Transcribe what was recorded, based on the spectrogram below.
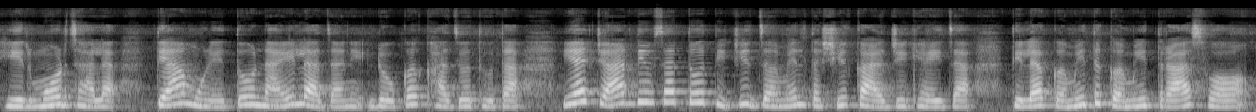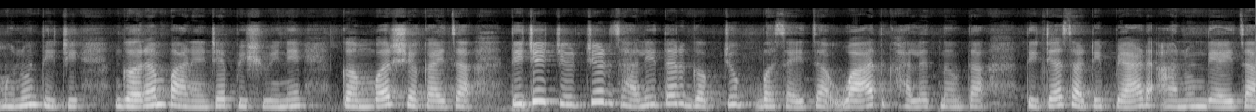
हिरमोड झाला. त्यामुळे तो नाईलाजाने डोकं खाजवत होता. या चार दिवसात तो तिची जमेल तशी काळजी घ्यायचा. तिला कमीत कमी त्रास व्हावा म्हणून तिची गरम पाण्याच्या पिशवीने कंबर शेकायचा. तिची चिडचिड झाली तर गपचूप बसायचा. वाद घालत नव्हता. तिच्यासाठी पॅड आणून द्यायचा.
